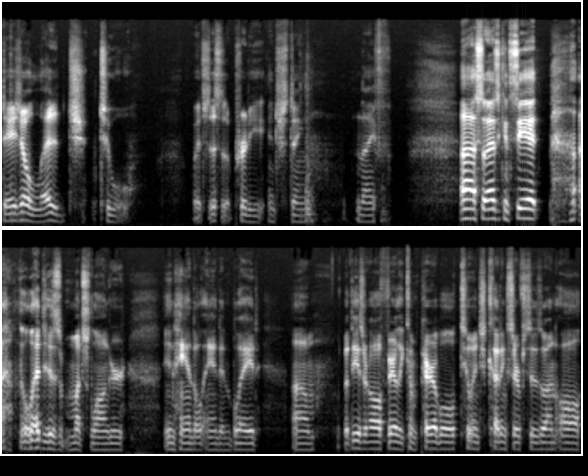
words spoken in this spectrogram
Dajo Ledge tool. Which this is a pretty interesting knife. Uh, so as you can see it, the ledge is much longer in handle and in blade. Um, but these are all fairly comparable 2 inch cutting surfaces on all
